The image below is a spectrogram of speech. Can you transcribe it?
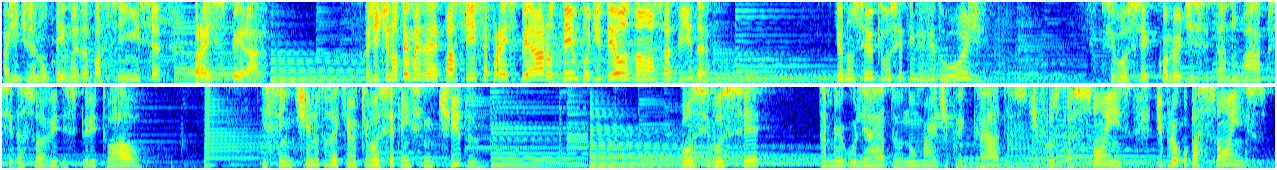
A gente já não tem mais a paciência para esperar. A gente não tem mais a paciência para esperar o tempo de Deus na nossa vida. Eu não sei o que você tem vivido hoje. Se você, como eu disse, está no ápice da sua vida espiritual e sentindo tudo aquilo que você tem sentido, ou se você está mergulhado no mar de pecados, de frustrações, de preocupações.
